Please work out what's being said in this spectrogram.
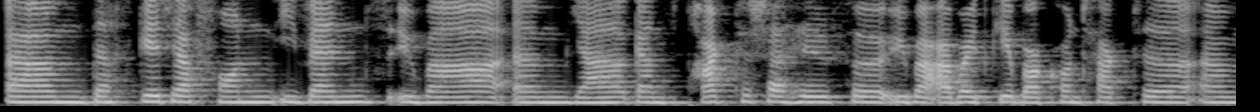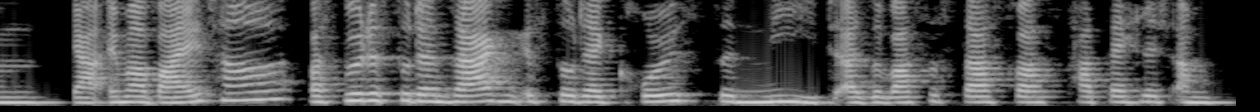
Das geht ja von Events über ja ganz praktischer Hilfe, über Arbeitgeberkontakte, ja immer weiter. Was würdest du denn sagen, ist so der größte Need? Also was ist das, was tatsächlich am,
